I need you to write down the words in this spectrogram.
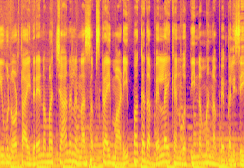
ನೀವು ನೋಡ್ತಾ ಇದ್ರೆ ನಮ್ಮ ಚಾನೆಲ್ ಅನ್ನ ಸಬ್ಸ್ಕ್ರೈಬ್ ಮಾಡಿ ಪಕ್ಕದ ಬೆಲ್ಲೈಕನ್ ಒತ್ತಿ ನಮ್ಮನ್ನ ಬೆಂಬಲಿಸಿ.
